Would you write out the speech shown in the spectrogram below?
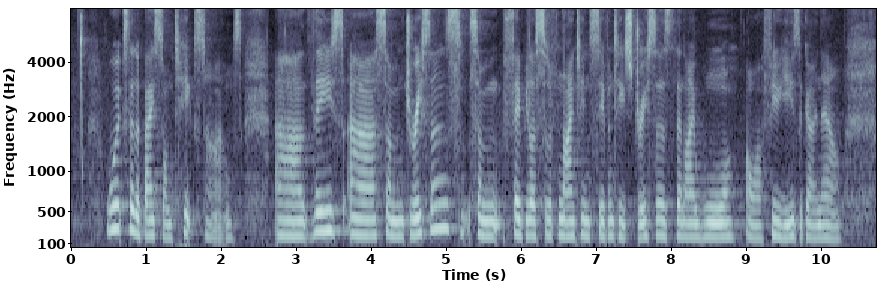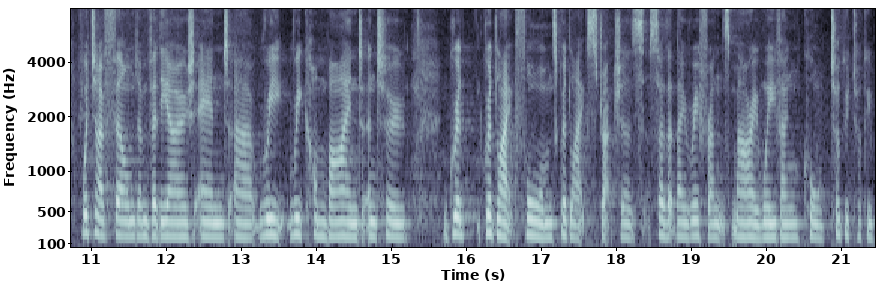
works that are based on textiles. Uh, these are some dresses, some fabulous sort of 1970s dresses that I wore oh, a few years ago now, which I've filmed and videoed and uh, re recombined into grid, grid-like forms, grid-like structures, so that they reference Maori weaving called tuku tuku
